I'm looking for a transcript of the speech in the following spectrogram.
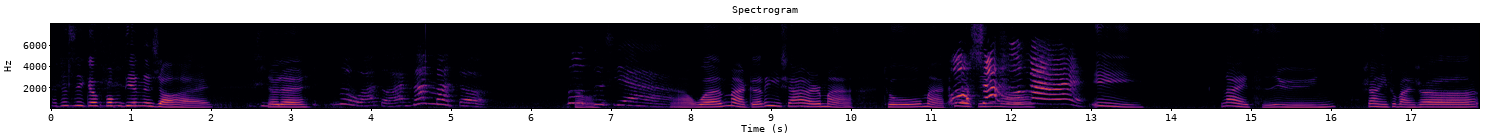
他就是一个疯癫的小孩，对不对？因为我要躲在妈妈的肚子下。啊，文玛格丽莎尔玛，图马克西蒙，译赖慈云，上一出版社。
